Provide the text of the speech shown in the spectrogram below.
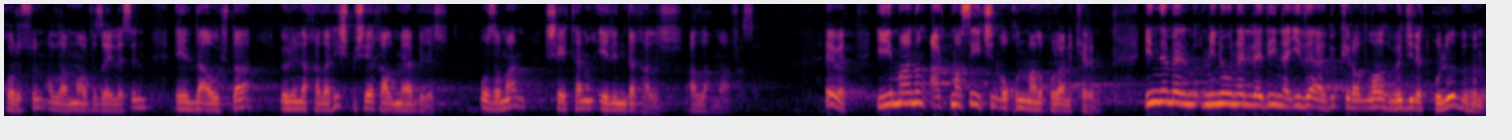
korusun, Allah muhafaza eylesin. Elde avuçta ölene kadar hiçbir şey kalmayabilir. O zaman şeytanın elinde kalır. Allah muhafaza. Evet, imanın artması için okunmalı Kur'an-ı Kerim. İnnemel mu'minûnellezîne izâ zükirallâhu vecilet kulûbuhum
